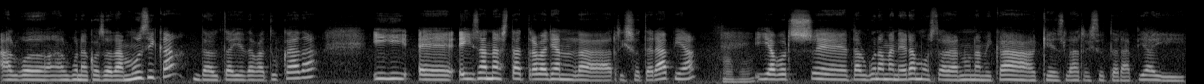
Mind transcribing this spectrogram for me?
algo, alguna cosa de música, del taller de batucada, i eh, ells han estat treballant la risoteràpia, i llavors eh, d'alguna manera mostraran una mica què és la risoteràpia i,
